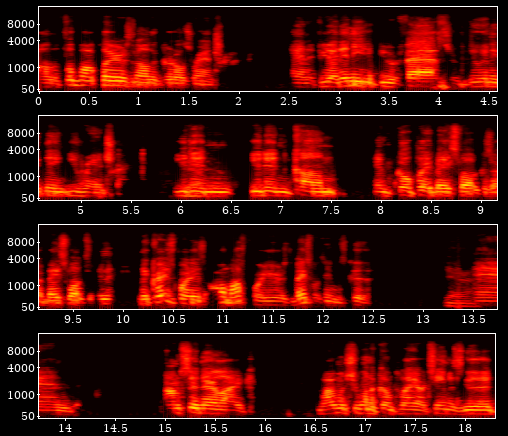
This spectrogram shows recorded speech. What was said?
all the football players and all the girls ran track. And if you had any, if you were fast or do anything, you ran track. You Yeah. didn't, you didn't come and go play baseball because our baseball. The crazy part is, all my four years, the baseball team was good. Yeah. And I'm sitting there like, why wouldn't you want to come play? Our team is good,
